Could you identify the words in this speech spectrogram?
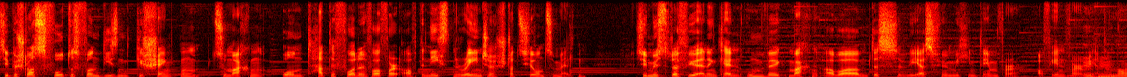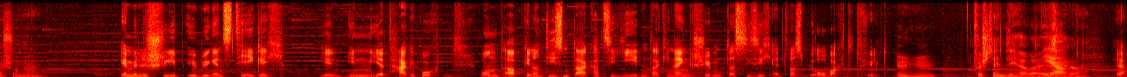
Sie beschloss, Fotos von diesen Geschenken zu machen und hatte vor, den Vorfall auf der nächsten Ranger-Station zu melden. Sie müsste dafür einen kleinen Umweg machen, aber das wäre es für mich in dem Fall auf jeden Fall wert. Mal schon, ja. Emily schrieb übrigens täglich in, in ihr Tagebuch und ab genau diesem Tag hat sie jeden Tag hineingeschrieben, dass sie sich etwas beobachtet fühlt. Mhm. Verständlicherweise, Ja. ja. Ja.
